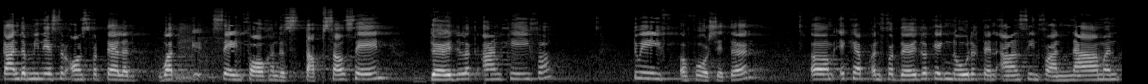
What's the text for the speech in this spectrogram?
Kan de minister ons vertellen wat zijn volgende stap zal zijn? Duidelijk aangeven. Twee, uh, voorzitter. Um, ik heb een verduidelijking nodig ten aanzien van namen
